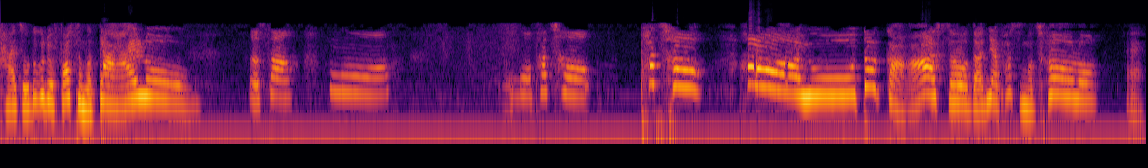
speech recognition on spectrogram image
还坐到这里发什么呆咯？二嫂，我我怕丑，怕丑？哎哟，到嘎时候的，你还怕什么丑咯？哎，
